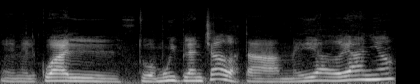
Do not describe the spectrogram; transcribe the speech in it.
en el cual estuvo muy planchado hasta mediado de año.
